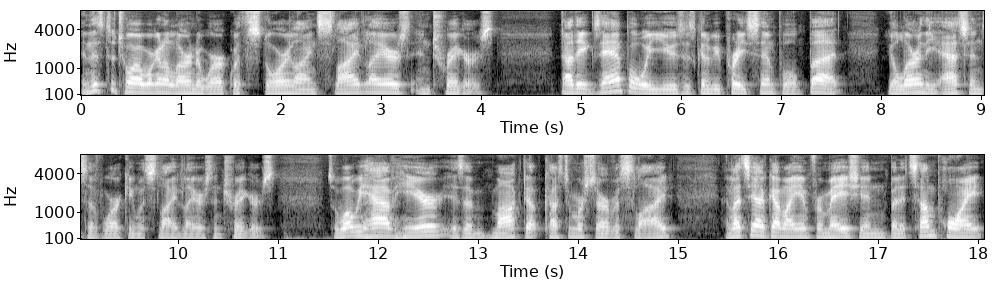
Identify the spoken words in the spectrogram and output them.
In this tutorial, we're going to learn to work with storyline slide layers and triggers. Now the example we use is going to be pretty simple, but you'll learn the essence of working with slide layers and triggers. So what we have here is a mocked up customer service slide. And let's say I've got my information, but at some point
